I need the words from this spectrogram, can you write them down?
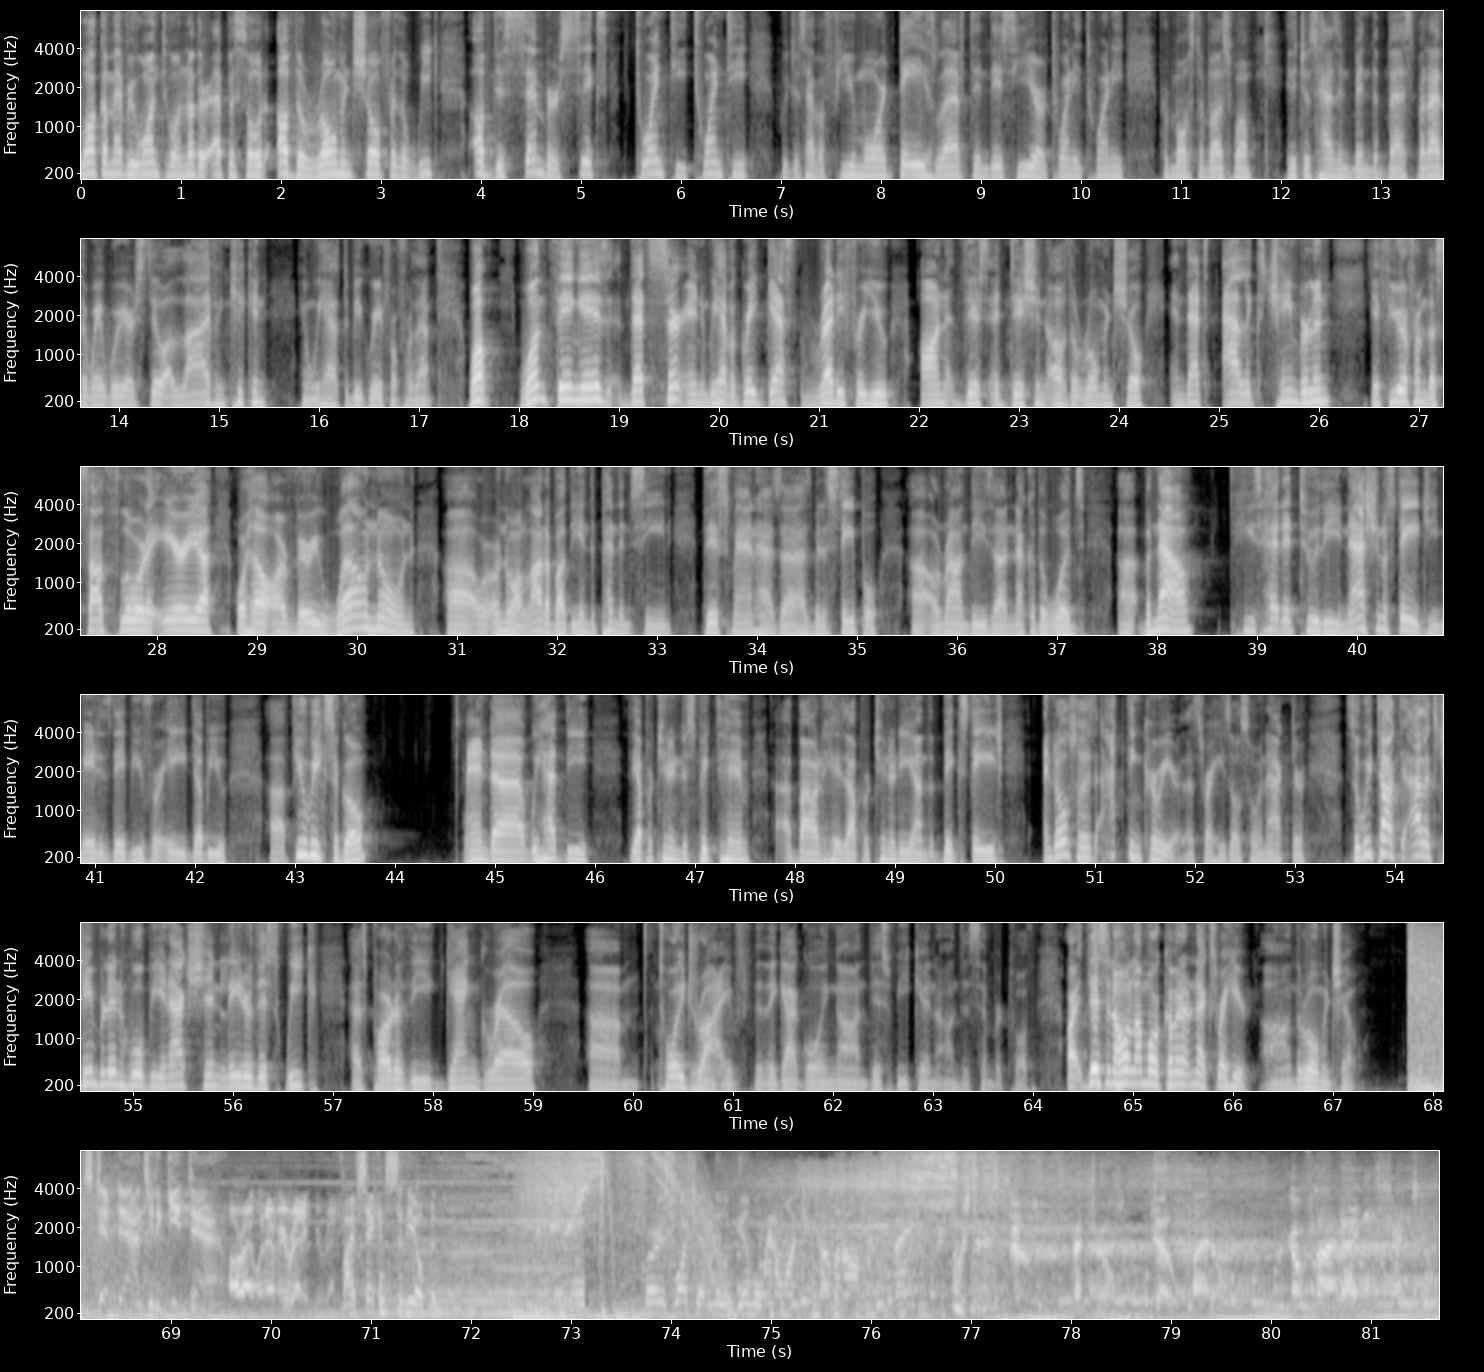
Welcome, everyone, to another episode of The Roman Show for the week of December 6th, 2020. We just have a few more days left in this year of 2020. For most of us, well, it just hasn't been the best. But either way, we are still alive and kicking, and we have to be grateful for that. Well, one thing is that's certain. We have a great guest ready for you on this edition of The Roman Show, and that's Alex Chamberlain. If you're from the South Florida area or hell are very well known uh, or, or, know a lot about the independent scene, this man has uh, has been a staple uh, around these uh, neck of the woods. Uh, but now he's headed to the national stage. He made his debut for AEW uh, a few weeks ago, and we had the the opportunity to speak to him about his opportunity on the big stage and also his acting career. That's right, he's also an actor. So we talked to Alex Chamberlain, who will be in action later this week as part of the Gangrel um, toy drive that they got going on this weekend on December 12th. All right, this and a whole lot more coming up next right here on The Roman Show. Step down to the get down. All right, whenever you're ready. You're ready. Five seconds to the open. Aquarius, watch that little gimbal. We don't want you coming off in space. Booster, go. Retro, go. Vital, go fly. Guidance, guidance, go.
